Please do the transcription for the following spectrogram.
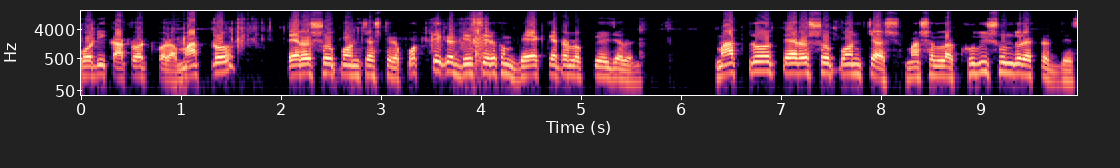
বডি কাট আউট করা। মাত্র তেরোশো পঞ্চাশ টাকা। প্রত্যেকটা ড্রেসে এরকম ব্যাগ ক্যাটালগ পেয়ে যাবেন। মাত্র তেরোশো পঞ্চাশ। মাসাল্লাহ খুবই সুন্দর একটা ড্রেস।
